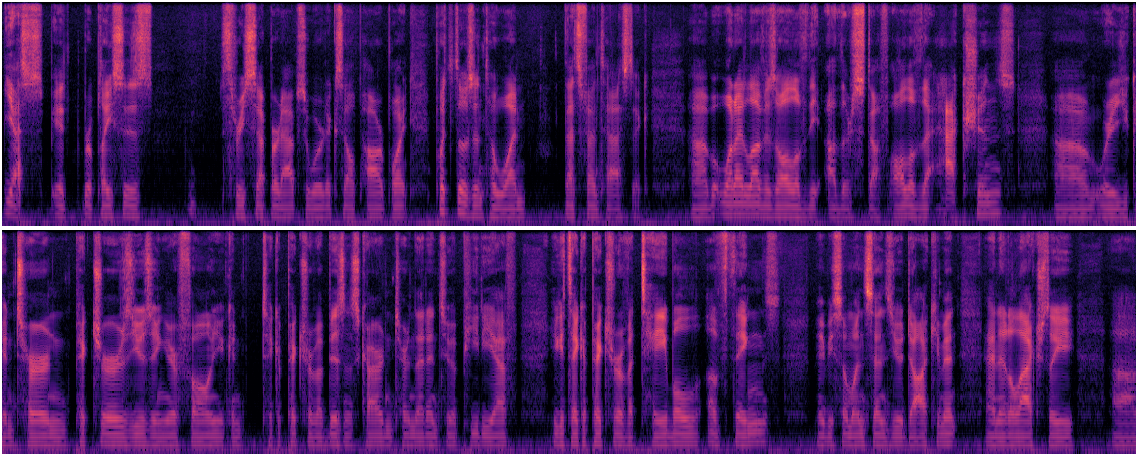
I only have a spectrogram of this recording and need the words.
yes, it replaces three separate apps: Word, Excel, PowerPoint. Puts those into one. That's fantastic. Uh, but what I love is all of the other stuff, all of the actions um, where you can turn pictures using your phone. You can take a picture of a business card and turn that into a PDF. You can take a picture of a table of things. Maybe someone sends you a document and it'll actually uh,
